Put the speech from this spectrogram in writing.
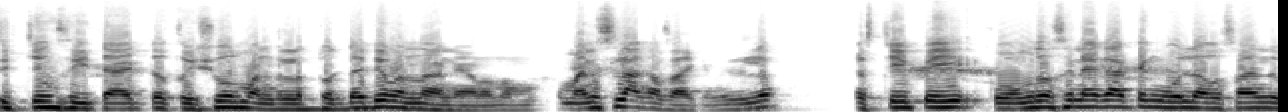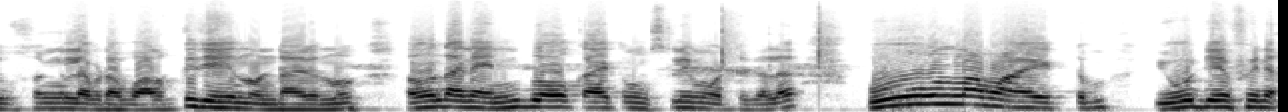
സിറ്റിംഗ് സീറ്റായിട്ട് തൃശൂർ മണ്ഡലം തുടരുമെന്ന് തന്നെയാണ് നമുക്ക് മനസ്സിലാക്കാൻ സാധിക്കുന്നത്. ഇതിൽ എസ് ടി പി കോൺഗ്രസിനെക്കാട്ടും കൂടുതൽ അവസാന ദിവസങ്ങളിൽ അവിടെ വർക്ക് ചെയ്യുന്നുണ്ടായിരുന്നു. അതുകൊണ്ട് തന്നെ എൻ ബ്ലോക്ക് ആയിട്ട് മുസ്ലിം വോട്ടുകൾ പൂർണമായിട്ടും യു ഡി എഫിന്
